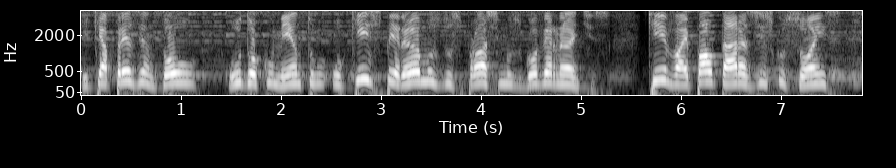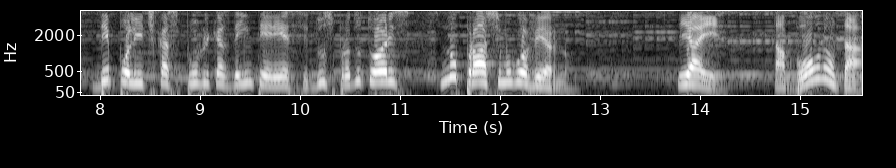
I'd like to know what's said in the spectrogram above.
e que apresentou o documento O que esperamos dos próximos governantes, que vai pautar as discussões de políticas públicas de interesse dos produtores no próximo governo. E aí, tá bom ou não tá?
